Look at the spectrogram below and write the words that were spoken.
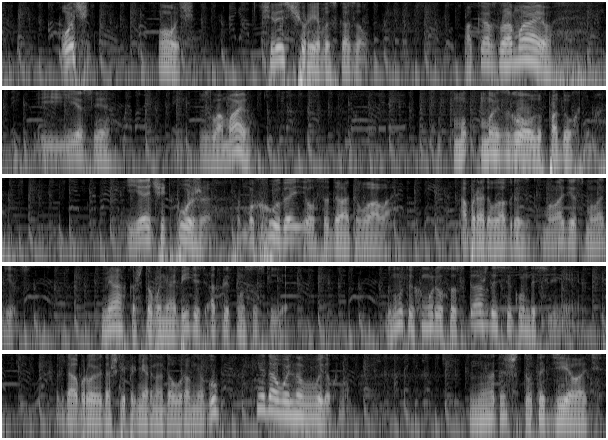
очень? Очень. Чересчур, я бы сказал. Пока взломаю, и если взломаю, мы с голоду подохнем. Я чуть позже. Мы худо елся до отвала. Обрадовал огрызок. Молодец, молодец. Мягко, чтобы не обидеть, откликнулся скелет. Гнутый хмурился с каждой секунды сильнее. Когда брови дошли примерно до уровня губ, недовольно выдохнул. «Надо что-то делать!»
